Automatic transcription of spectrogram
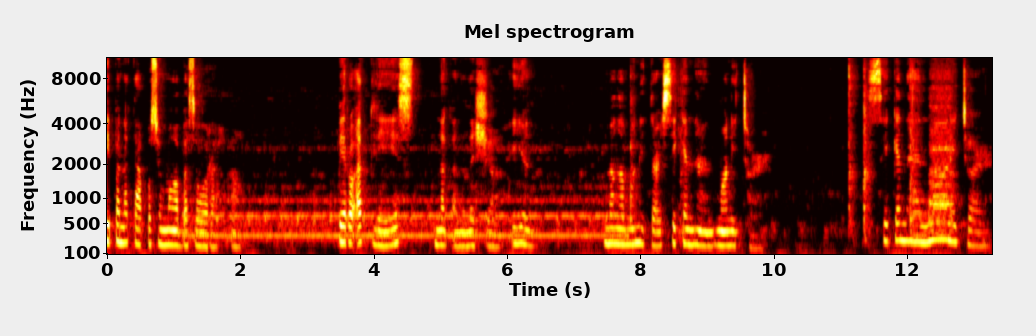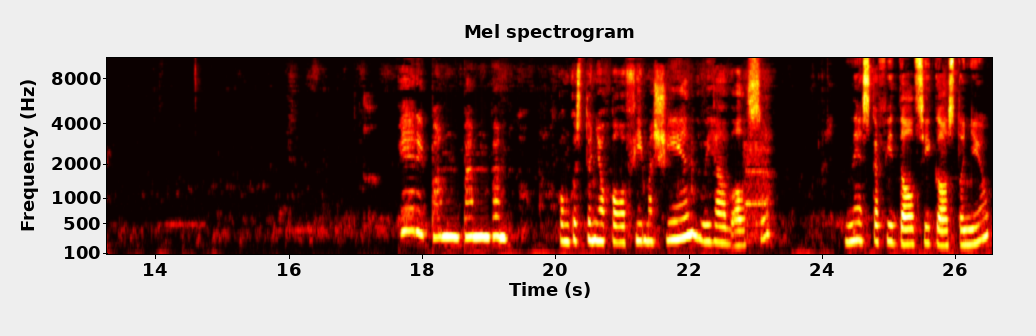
Hindi pa natapos yung mga basura. Ah. Pero at least, nag-ano na siya. Iyon. Mga monitor, second hand monitor. Second hand monitor. Peri pam pam pam. Kung gusto nyo coffee machine, we have also Nescafe Dolce Gusto nyo.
